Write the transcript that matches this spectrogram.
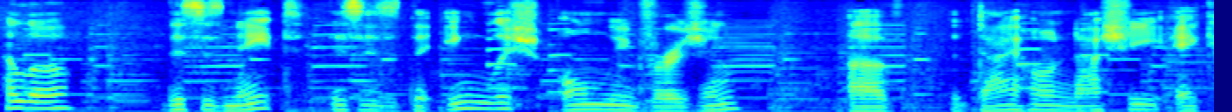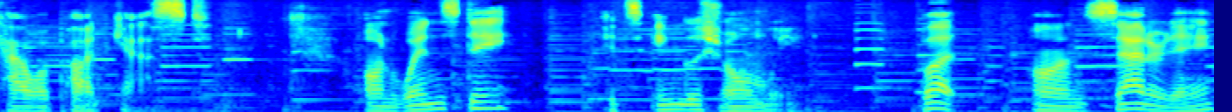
Hello, this is Nate. This is the English only version of the Daihon Nashi Eikaiwa podcast. On Wednesday, it's English only. But on Saturday,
